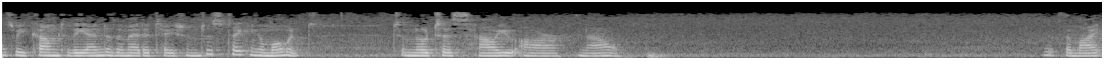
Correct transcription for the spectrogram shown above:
As we come to the end of the meditation, just taking a moment to notice how you are now. If there might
